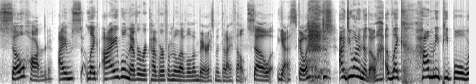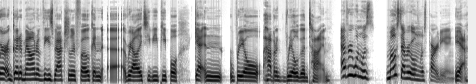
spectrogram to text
so hard. I'm so, like I will never recover from the level of embarrassment that I felt. So, yes, go ahead. I do want to know though, like how many people were a good amount of these bachelor folk and uh, reality TV people getting real, having a real good time. Everyone was most everyone was partying. Yeah.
